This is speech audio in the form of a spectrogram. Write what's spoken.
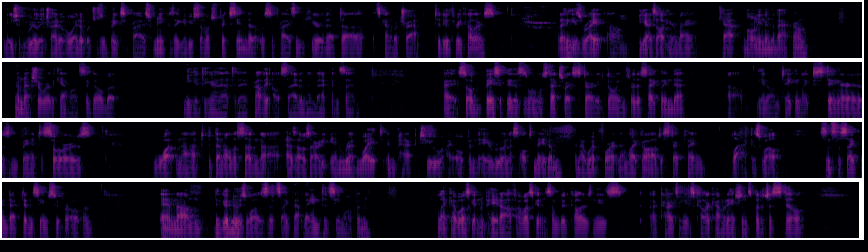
And you should really try to avoid it, which was a big surprise for me because they give you so much fixing that it was surprising to hear that uh, it's kind of a trap to do three colors. But I think he's right. Um, you guys all hear my cat moaning in the background. I'm not sure where the cat wants to go, but you get to hear that today. Probably outside and then back inside. All right, so basically, this is one of those decks where I started going for the cycling deck. Um, you know, I'm taking like stingers and vantasaurs, whatnot. But then all of a sudden, uh, as I was already in red white in pack two, I opened a ruinous ultimatum and I went for it. And I'm like, oh, I'll just start playing black as well, since the cycling deck didn't seem super open. And um, the good news was it's like that lane did seem open. Like I was getting paid off, I was getting some good colors in these uh, cards in these color combinations, but it just still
